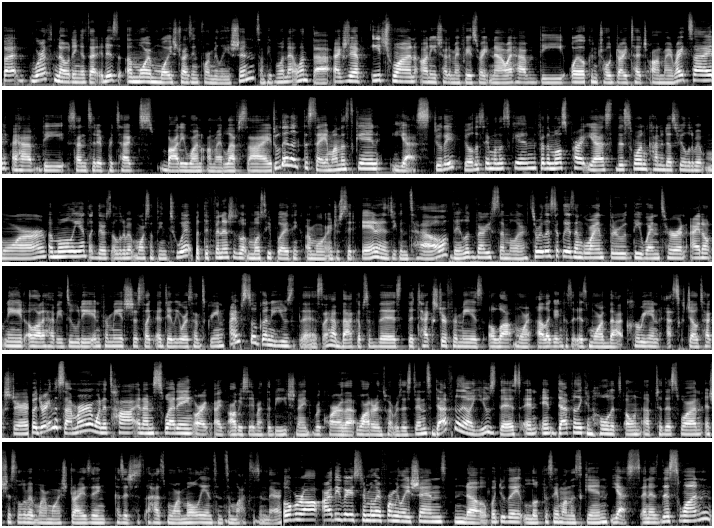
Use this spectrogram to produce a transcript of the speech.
But worth noting is that it is a more moisturizing formulation. Some people might not want that. I actually have each one on each side of my face right now. I have the oil controlled dry touch on my right side. I have the sensitive protects body one on my left side. Do they look the same on the skin? Yes. Do they feel the same on the skin? For the most part, yes. This one kind of does feel a little bit more emollient, like there's a little bit more something to it, but the finish is what most people I think are more interested in. And as you can tell, they look very similar. So realistically, as I'm going through the winter and I don't need a lot of heavy duty, and for me, it's just like a daily wear sunscreen, I'm still gonna use this. I have backups of this. The texture for me is a lot more elegant because it is more of that Korean-esque gel texture. But during the summer, when it's hot and I'm sweating, or I, I obviously I'm at the beach and I require that water and sweat resistance, definitely I'll use this. And and it definitely can hold its own up to this one. It's just a little bit more moisturizing because it just has more emollients and some waxes in there. Overall, are they very similar formulations? No, but do they look the same on the skin? Yes. And is this one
